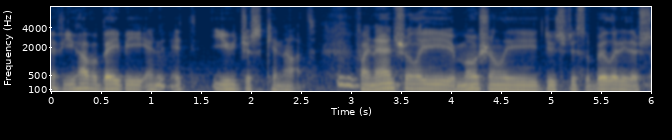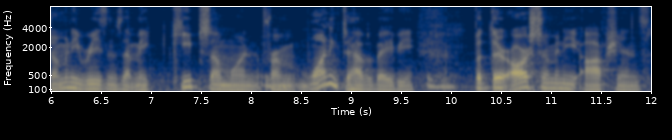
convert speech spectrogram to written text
if you have a baby and it you just cannot. Financially emotionally due to disability there's so many reasons that may keep someone from wanting to have a baby but there are so many options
